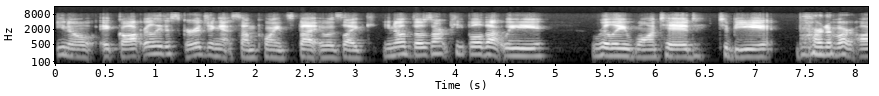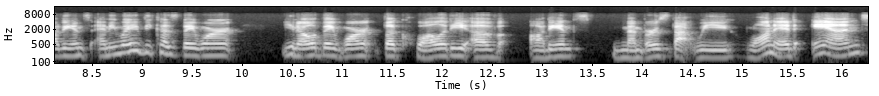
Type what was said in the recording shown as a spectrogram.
you know, it got really discouraging at some points, but it was like, you know, those aren't people that we really wanted to be part of our audience anyway, because they weren't, you know, they weren't the quality of audience members that we wanted. And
